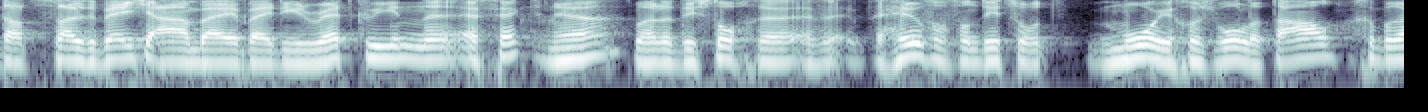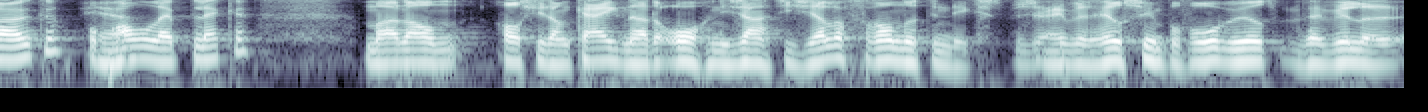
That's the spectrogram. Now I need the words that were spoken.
dat sluit een beetje aan bij, bij die Red Queen effect. Ja. Maar dat is toch heel veel van dit soort mooie gezwollen taal gebruiken op Ja. allerlei plekken. Maar dan, als je dan kijkt naar de organisatie zelf, verandert er niks. Dus even een heel simpel voorbeeld. Wij willen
